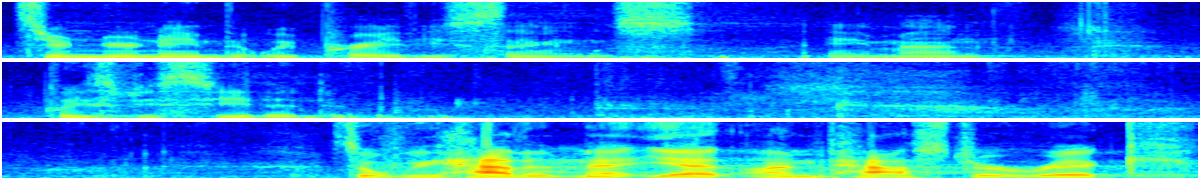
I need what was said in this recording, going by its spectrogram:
It's in your name that we pray these things. Amen. Please be seated. So, if we haven't met yet, I'm Pastor Rick.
